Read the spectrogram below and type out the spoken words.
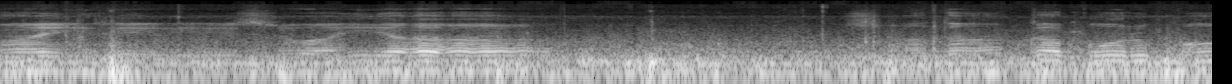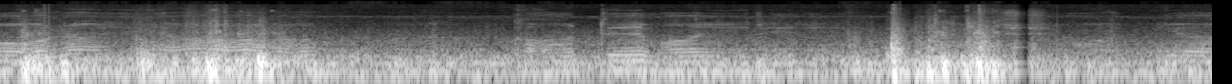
মাইরে শুয়াইয়া, সাদা কাপড় পরাইয়া, খাটে মাইরে শুয়াইয়া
